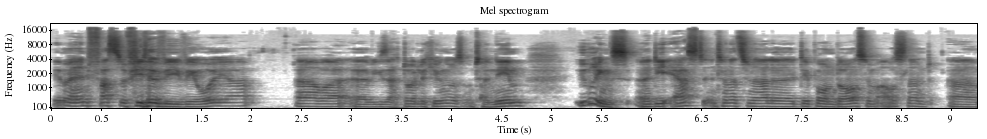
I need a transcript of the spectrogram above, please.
Immerhin fast so viele wie Veolia. Aber äh, wie gesagt, deutlich jüngeres Unternehmen. Übrigens, äh, die erste internationale Dependance im Ausland äh,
